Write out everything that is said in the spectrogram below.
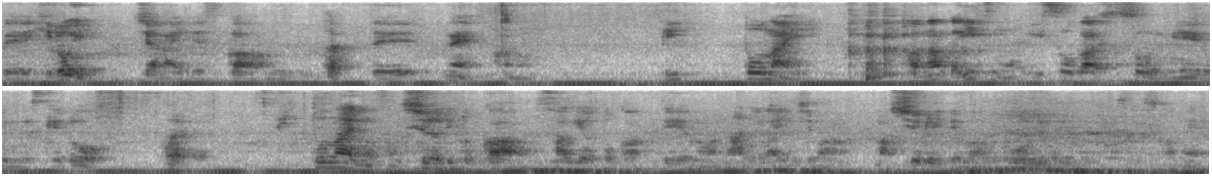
て広いじゃないですか。はで、ね、あの、ピット内がなんかいつも忙しそうに見えるんですけど、はい。ピット内のその修理とか作業とかっていうのは何が一番、まあ、種類では多いですかね。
